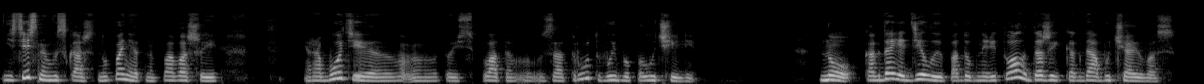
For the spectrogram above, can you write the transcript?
Естественно, вы скажете, ну понятно, по вашей работе, э, то есть плата за труд вы бы получили. Но когда я делаю подобные ритуалы, даже когда обучаю вас,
